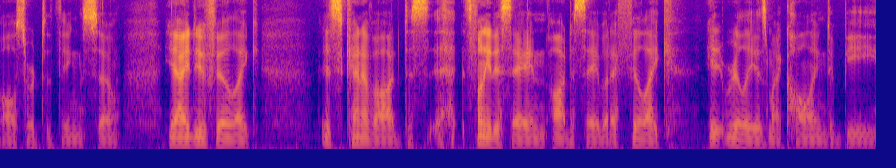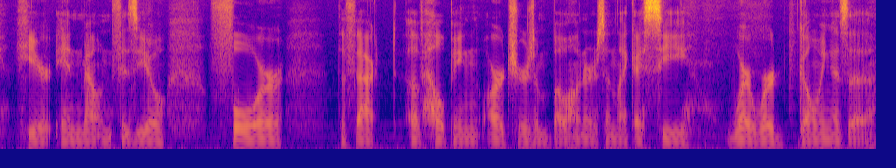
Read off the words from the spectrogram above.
all sorts of things. So, yeah, I do feel like it's kind of odd to. s- It's funny to say and odd to say, but I feel like it really is my calling to be here in Mountain Physio for the fact of helping archers and bow hunters and like I see where we're going as a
